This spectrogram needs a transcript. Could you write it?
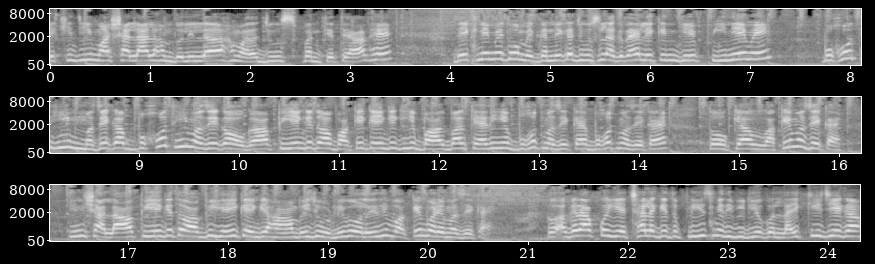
देखिए जी, माशाल्लाह, अल्हम्दुलिल्लाह, हमारा जूस बन के तैयार है। देखने में तो हमें गन्ने का जूस लग रहा है, लेकिन ये पीने में बहुत ही मज़े का, बहुत ही मज़े का होगा। पियेंगे तो आप वाकई कहेंगे कि ये बार बार कह रही हैं, बहुत मज़े का है, बहुत मज़े का है। तो क्या वाकई मज़े का है? इन आप पियेंगे तो आप भी यही कहेंगे हाँ भाई नहीं बोल रही थी, वाकई बड़े मज़े का है। तो अगर आपको ये अच्छा लगे तो प्लीज़ मेरी वीडियो को लाइक कीजिएगा।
